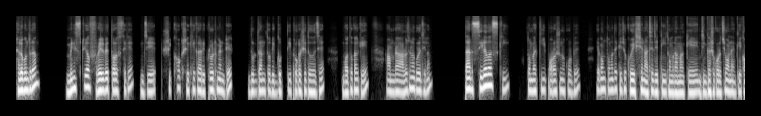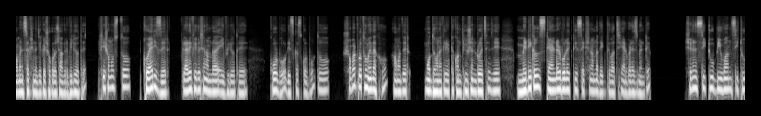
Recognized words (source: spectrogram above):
হ্যালো বন্ধুরা মিনিস্ট্রি অফ রেলওয়ের তরফ থেকে যে শিক্ষক, শিক্ষিকা রিক্রুটমেন্টের দুর্দান্ত বিজ্ঞপ্তি প্রকাশিত হয়েছে, গতকালকে আমরা আলোচনা করেছিলাম। তার সিলেবাস কি, তোমরা কি পড়াশোনা করবে এবং তোমাদের কিছু কোয়েশ্চেন আছে যেটি তোমরা আমাকে জিজ্ঞাসা করেছ, অনেকে কমেন্ট সেকশনে জিজ্ঞাসা করেছ আগের ভিডিওতে সেই সমস্ত কোয়ারিজের ক্ল্যারিফিকেশন আমরা এই ভিডিওতে করব ডিসকাস করব। তো সবার প্রথমে দেখো, আমাদের মধ্যে অনেকের একটা কনফিউশন রয়েছে যে মেডিকেল স্ট্যান্ডার্ড বলে একটি সেকশন আমরা দেখতে পাচ্ছি অ্যাডভার্টাইজমেন্টে সেখানে C two B one C two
